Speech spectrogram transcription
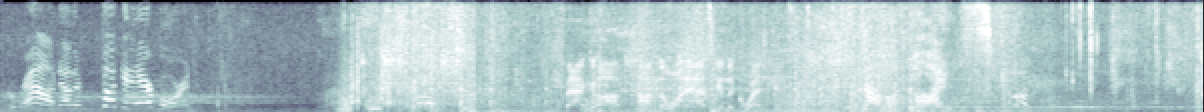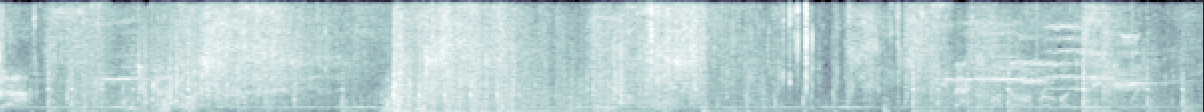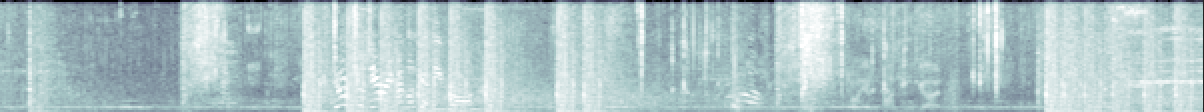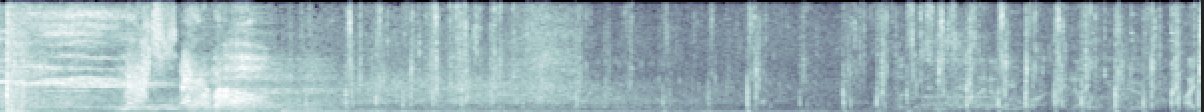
Walk around, now they're fucking airborne. Back off. I'm the one asking the questions. Back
